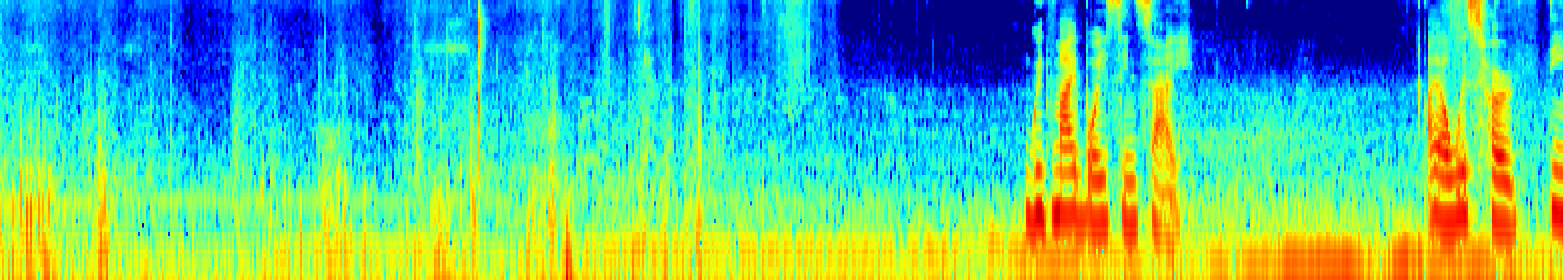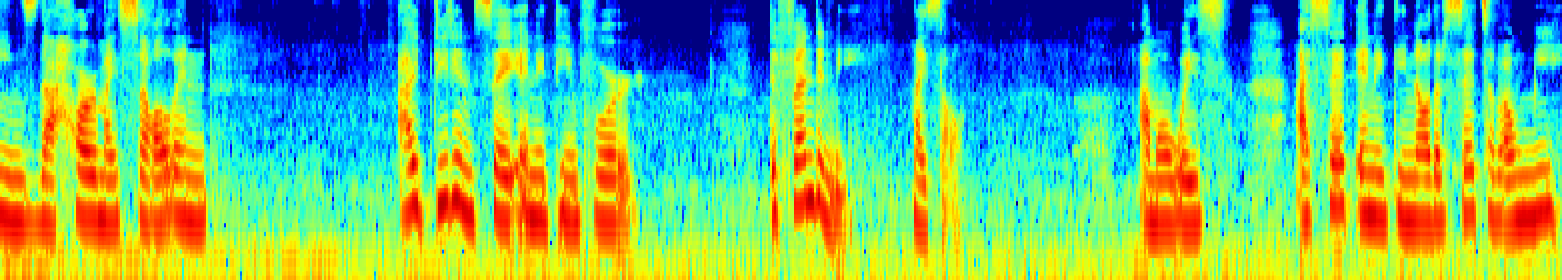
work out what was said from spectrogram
With my voice inside. I always heard things that hurt myself, and I didn't say anything for defending me myself. I'm always I said anything other says about me.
